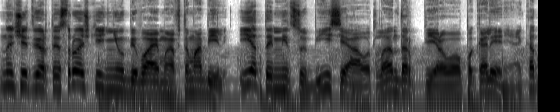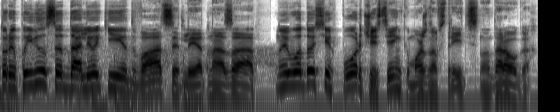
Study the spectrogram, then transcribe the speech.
На четвертой строчке неубиваемый автомобиль, и это Mitsubishi Outlander первого поколения, который появился далекие 20 лет назад, но его до сих пор частенько можно встретить на дорогах.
